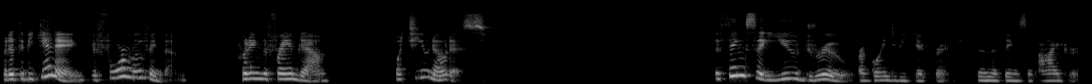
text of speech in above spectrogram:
but at the beginning, before moving them, putting the frame down, what do you notice? The things that you drew are going to be different than the things that I drew.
